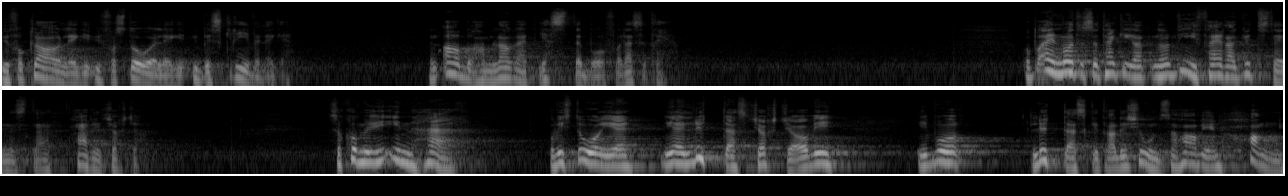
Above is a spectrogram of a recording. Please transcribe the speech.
uforklarlige, uforståelige, ubeskrivelige. Men Abraham lager et gjestebord for disse tre. Og På en måte så tenker jeg at når vi feirer gudstjeneste her i kirka, så kommer vi inn her og Vi står i er luthersk kirke, og vi, i vår lutherske tradisjon så har vi en hang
